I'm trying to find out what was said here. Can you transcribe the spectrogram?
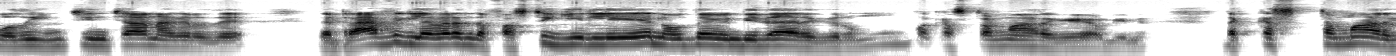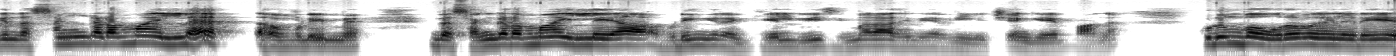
போதும். இன்ச் இன்ச்சாக நகருது. இந்த டிராஃபிக்ல வேற இந்த ஃபர்ஸ்ட் கீர்லேயே நவுத்த வேண்டியதாக இருக்குது ரொம்ப கஷ்டமாக இருக்குது அப்படின்னு. இந்த கஷ்டமாக இருக்குது இந்த சங்கடமா இல்லை அப்படின்னு. இந்த சங்கடமா இல்லையா அப்படிங்கிற கேள்வி சிம்மராசினியர்கள் நிச்சயம் கேட்பாங்க. குடும்ப உறவுகளிடையே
